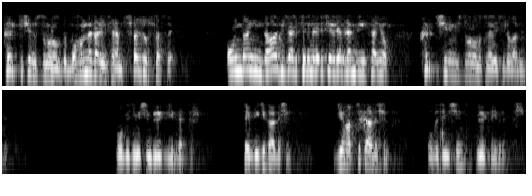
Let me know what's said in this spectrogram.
40 kişi Müslüman oldu. Muhammed Aleyhisselam söz ustası. Ondan daha güzel kelimeleri çevirebilen bir insan yok. 40 kişinin Müslüman olmasına vesile olabildi. Bu bizim için büyük bir ibrettir. Sevgili kardeşim, cihatçı kardeşim, bu bizim için büyük bir ibrettir.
